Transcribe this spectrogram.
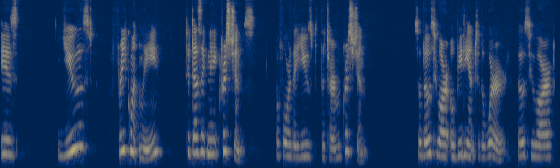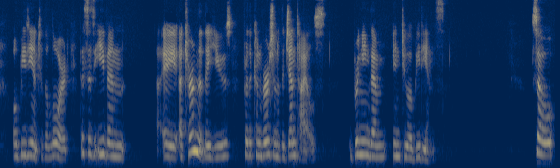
is used frequently to designate Christians before they used the term Christian. So, those who are obedient to the word, those who are obedient to the Lord, this is even a, a term that they use for the conversion of the Gentiles, bringing them into obedience. So,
